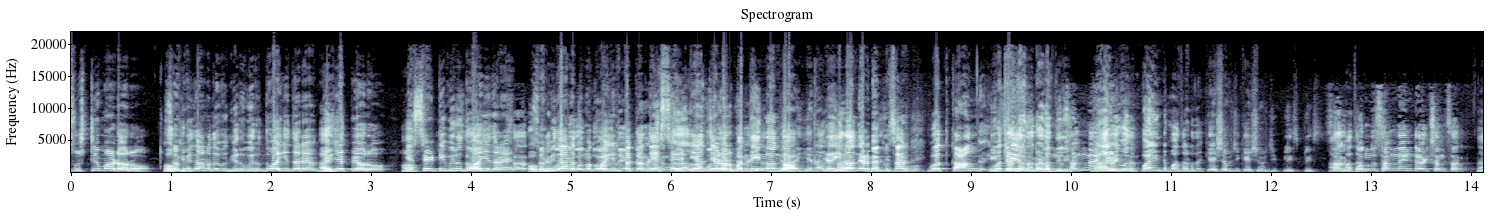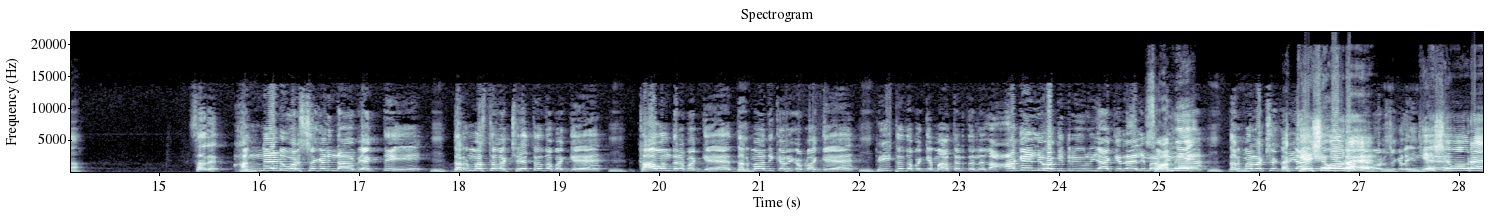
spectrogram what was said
ಸೃಷ್ಟಿ ಮಾಡೋರು. ಸಂವಿಧಾನದ ವಿರು- ವಿರುದ್ಧವಾಗಿದ್ದಾರೆ ಬಿಜೆಪಿ ಅವರು ಎಸ್ ಐ ಟಿ ವಿರುದ್ಧವಾಗಿದ್ದಾರೆ. ಸಂವಿಧಾನಾತ್ಮಕವಾಗಿರ್ತಕ್ಕಂಥ ಎಸ್ ಐ ಟಿ ಅಂತ ಹೇಳೋರು. ಮತ್ತೆ ಇನ್ನೊಂದು ಇನ್ನೊಂದು ಹೇಳ್ಬೇಕು. ಸರ್ ಇವತ್ತು ಕಾಂಗ್ರೆಸ್ ಒಂದು ಪಾಯಿಂಟ್ ಮಾತಾಡಿದೆ. Keshavji Keshavji please please sir ಒಂದು ಸಣ್ಣ ಇಂಟ್ರಾಕ್ಷನ್ ಸರ್. ಹಾಂ. ಸರ್ ಹನ್ನೆರಡು ವರ್ಷಗಳಿಂದ ಆ ವ್ಯಕ್ತಿ ಧರ್ಮಸ್ಥಳ ಕ್ಷೇತ್ರದ ಬಗ್ಗೆ ಕಾವಂದರ ಬಗ್ಗೆ ಧರ್ಮಾಧಿಕಾರಿಗಳ ಬಗ್ಗೆ ಪೀಠದ ಬಗ್ಗೆ ಮಾತಾಡ್ತಾನಲ್ಲ. ಆಗ ಎಲ್ಲಿ ಹೋಗಿದ್ರು ಇವರು? ಯಾಕೆ ರ್ಯಾಲಿ ಮಾಡಿ ಧರ್ಮ ಕೇಶವ್? ಅವರೇ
